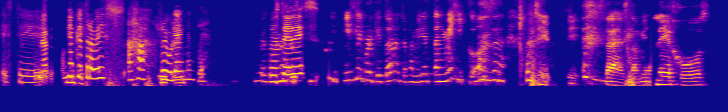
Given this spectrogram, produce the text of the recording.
este una que otra vez, ajá, regularmente. Pues, Ustedes, Es muy difícil porque toda nuestra familia está en México, o sea, Sí, sí. Está, están bien lejos.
